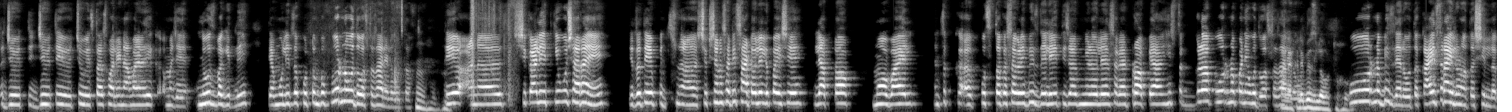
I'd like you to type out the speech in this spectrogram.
जीव चोवीस तास वालीने आम्हाला एक म्हणजे न्यूज बघितली. त्या मुलीचं कुटुंब पूर्ण उद्ध्वस्त झालेलं होतं. ते शिकायला इतकी हुशार आहे तिथं ते शिक्षणासाठी साठवलेले पैसे लॅपटॉप मोबाईल त्यांचं क- पुस्तकं सगळे भिजलेले तिच्या मिळवलेल्या सगळ्या ट्रॉफ्या हे सगळं पूर्णपणे उद्ध्वस्त होतं. भिजलं होतं हो. पूर्ण भिजलेलं होतं. काहीच राहिलं नव्हतं शिल्लक.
